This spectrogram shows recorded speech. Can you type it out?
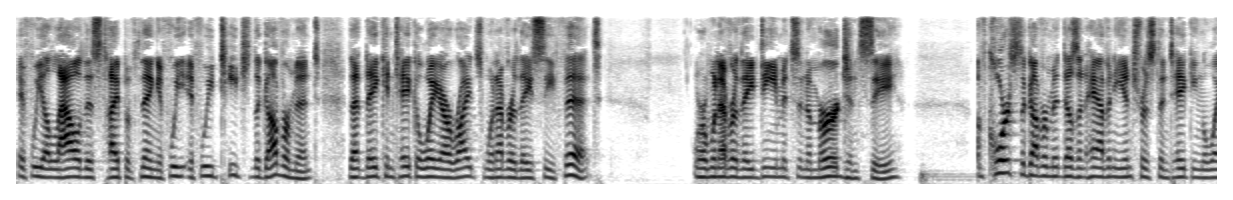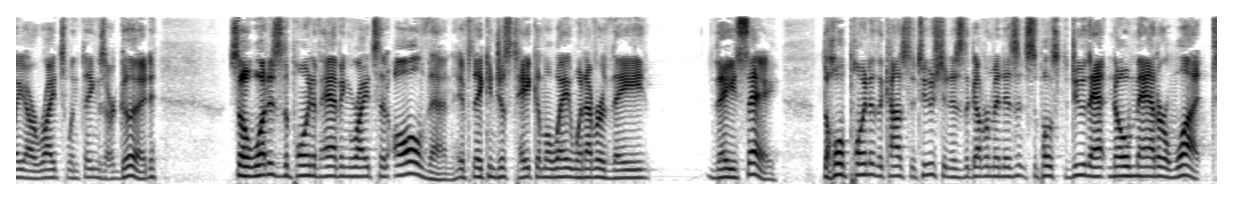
if we allow this type of thing. If we if we teach the government that they can take away our rights whenever they see fit or whenever they deem it's an emergency. Of course the government doesn't have any interest in taking away our rights when things are good. So what is the point of having rights at all then if they can just take them away whenever they they say? The whole point of the Constitution is the government isn't supposed to do that no matter what.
